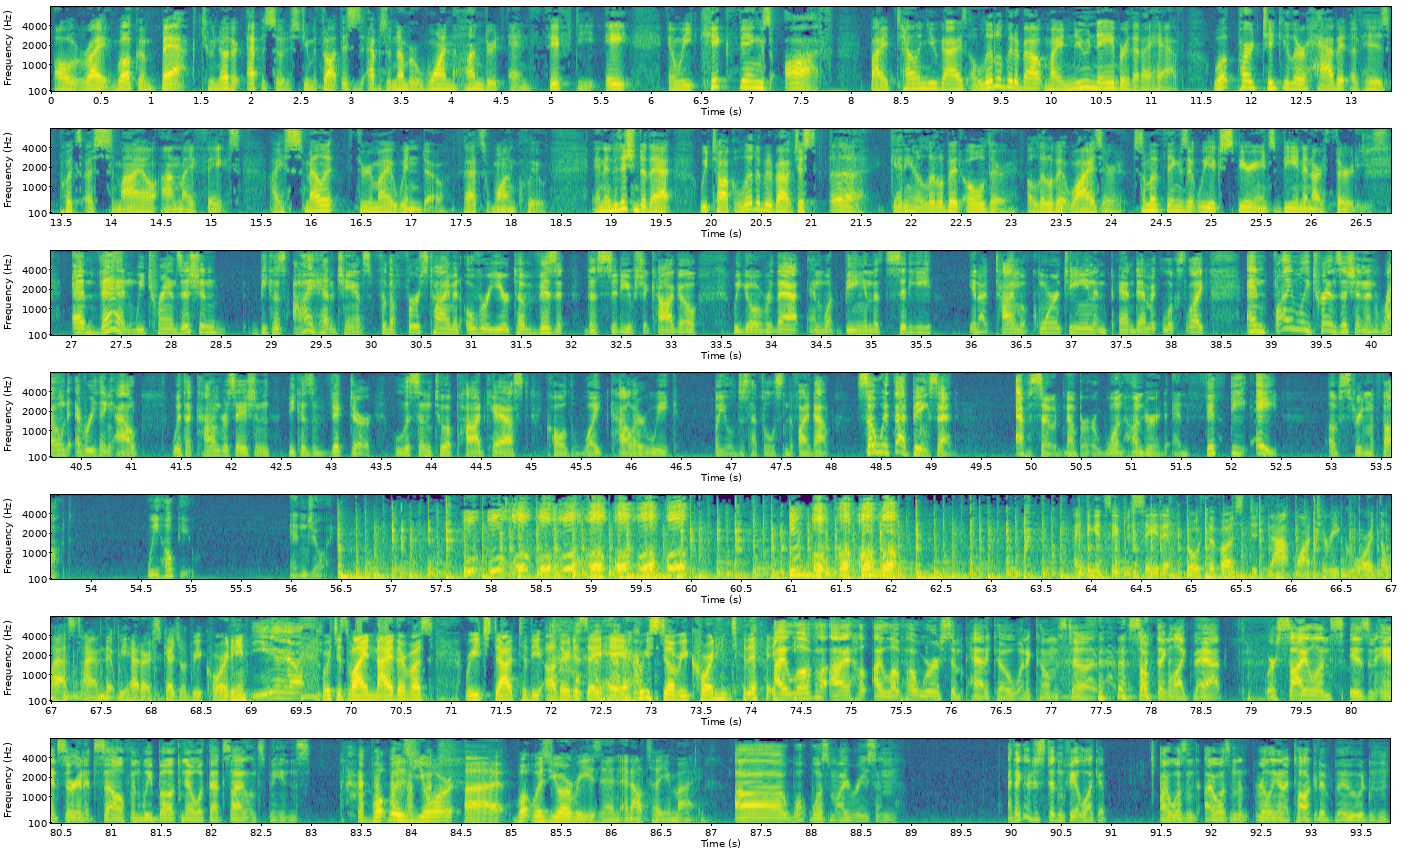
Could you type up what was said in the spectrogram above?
All right, welcome back to another episode of Stream of Thought. This is episode number 158, and we kick things off by telling you guys a little bit about my new neighbor that I have. What particular habit of his puts a smile on my face? I smell it through my window. That's one clue. And in addition to that, we talk a little bit about just, uh, getting a little bit older, a little bit wiser, some of the things that we experience being in our 30s. And then we transition because I had a chance for the first time in over a year to visit the city of Chicago. We go over that and what being in the city in a time of quarantine and pandemic looks like, and finally transition and round everything out with a conversation because Victor listened to a podcast called White Collar Week. But you'll just have to listen to find out. So, with that being said, episode number 158 of Stream of Thought. We hope you enjoy. I think it's safe to say that both of us did not want to record the last time that we had our scheduled recording. Yeah. Which is why neither of us reached out to the other to say, "Hey, are we still recording today?" I love how I, I love how we're simpatico when it comes to something like that, where silence is an answer in itself, and we both know what that silence means. what was your uh, What was your reason? And I'll tell you mine. Uh, what was my reason? I think I just didn't feel like it. I wasn't. I wasn't really in a talkative mood, and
